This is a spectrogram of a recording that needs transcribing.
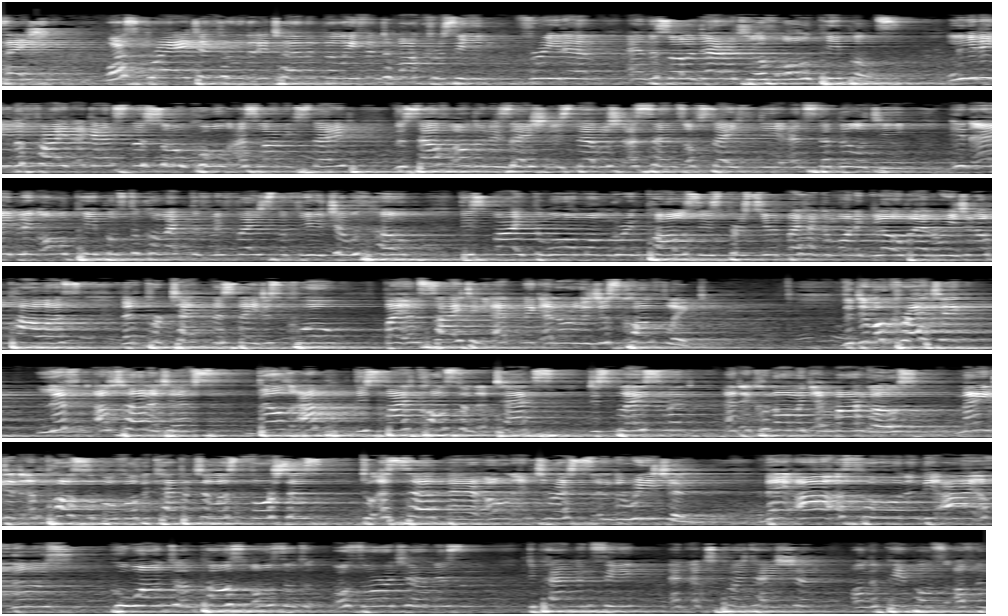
organization was created through the determined belief in democracy, freedom, and the solidarity of all peoples. Leading the fight against the so-called Islamic State, the self-organization established a sense of safety and stability, enabling all peoples to collectively face the future with hope, despite the warmongering policies pursued by hegemonic global and regional powers that protect the status quo by inciting ethnic and religious conflict. Lived alternatives built up despite constant attacks, displacement, and economic embargoes made it impossible for the capitalist forces to assert their own interests in the region. They are a thorn in the eye of those who want to impose also authoritarianism, dependency, and exploitation on the peoples of the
